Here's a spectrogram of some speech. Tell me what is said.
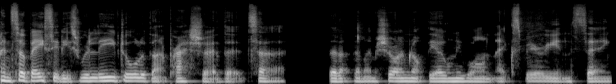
and so basically, it's relieved all of that pressure that, uh, that, that I'm sure I'm not the only one experiencing.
